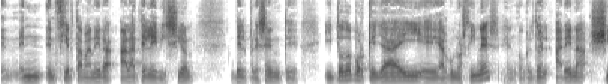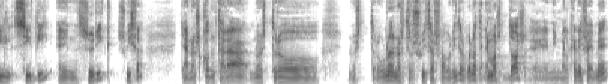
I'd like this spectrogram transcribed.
en, cierta manera a la televisión del presente. Y todo porque ya hay eh, algunos cines, en concreto el Arena Shield City en Zurich, Suiza. Ya nos contará nuestro, nuestro, uno de nuestros suizos favoritos. Bueno, tenemos dos eh, en Imalcar FM.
